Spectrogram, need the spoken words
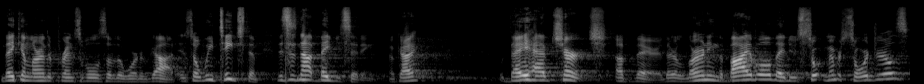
They can learn the principles of the Word of God. And so we teach them. This is not babysitting, okay? They have church up there. They're learning the Bible. They do, remember sword drills?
